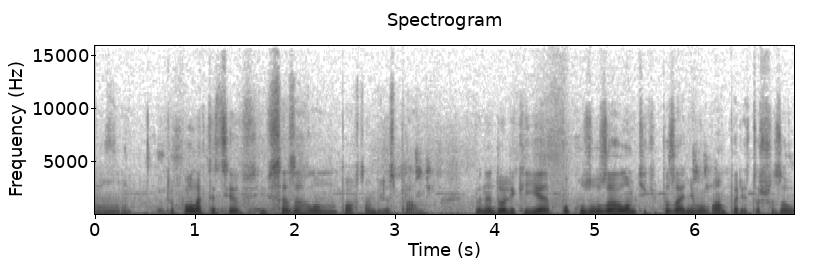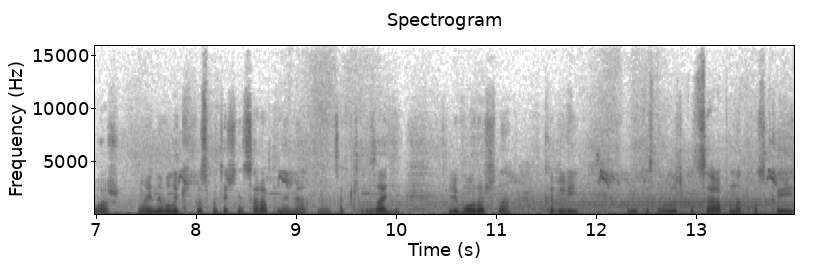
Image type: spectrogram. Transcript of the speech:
М, по електриці і все загалом по автомобілю справно. Бо недоліки є по кузову загалом тільки по задньому бампері, то що зауважу. Ну і невеликі косметичні царапини м'ятини. Це ззаді ліворуч на крилі, ну, якась невеличка царапина коска і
